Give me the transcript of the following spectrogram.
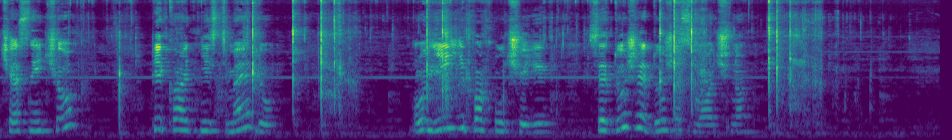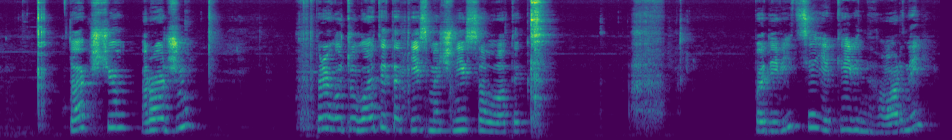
Часничок, пікантність меду, олії пахучої. Це дуже-дуже смачно. Так що раджу приготувати такий смачний салатик. Подивіться, який він гарний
